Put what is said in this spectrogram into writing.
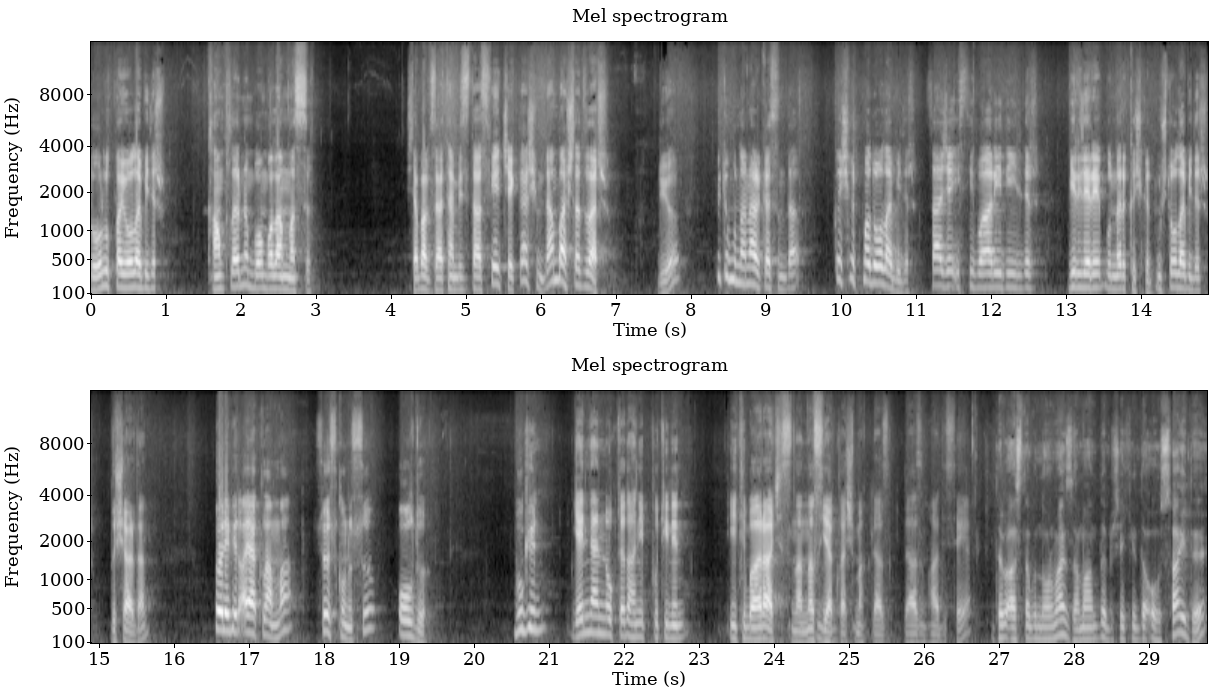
doğruluk payı olabilir. Kamplarının bombalanması. İşte bak zaten bizi tasfiye edecekler şimdiden başladılar diyor. Bütün bunların arkasında kışkırtma da olabilir. Sadece istihbari değildir. Birileri bunları kışkırtmış da olabilir dışarıdan. Böyle bir ayaklanma söz konusu oldu. Bugün gelinen noktada hani Putin'in itibarı açısından nasıl yaklaşmak lazım, lazım hadiseye? Tabii aslında bu normal zamanda bir şekilde olsaydı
